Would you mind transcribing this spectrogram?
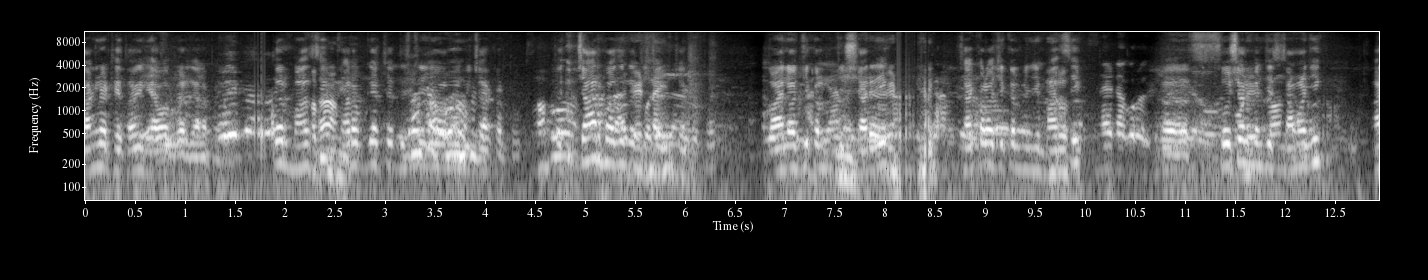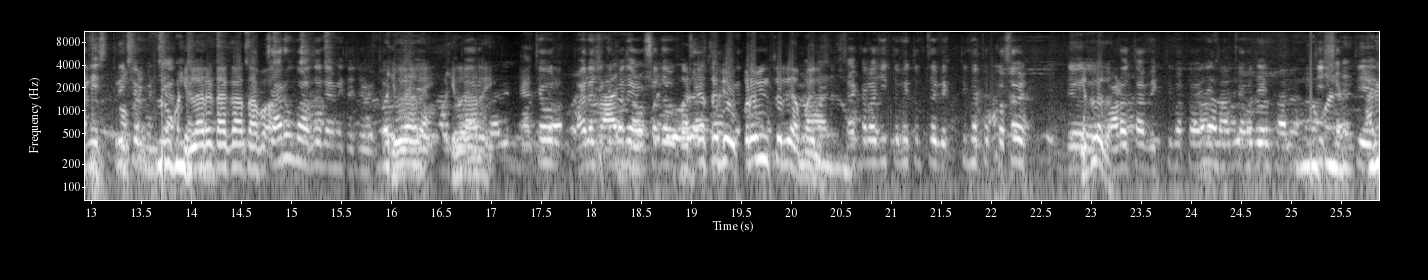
चांगलं ठेवता यावर भर झाला पाहिजे तर मानसिक आरोग्याच्या दृष्टीने विचार करतो चार बाजूने विचार करतो बायोलॉजिकल म्हणजे शारीरिक सायकोलॉजिकल म्हणजे मानसिक सोशल म्हणजे सामाजिक आणि स्पिरिच्युअल म्हणजे. किल्लारी टाका चारू बाजूने आम्ही त्याच्या विचार किल्लारी किल्लारी. याच्यावर बायोलॉजिकलमध्ये औषधं प्रवीण सायकोलॉजी तुम्ही तुमचं व्यक्तिमत्व कसं? वाढवता? व्यक्तिमत्वाने तुमच्यामध्ये किती शक्ती आहे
